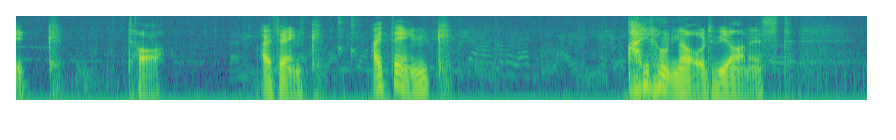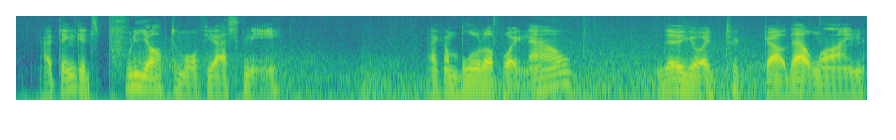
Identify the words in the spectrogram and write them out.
ik ta. I think. I think. I don't know, to be honest. I think it's pretty optimal if you ask me. I can blow it up right now. There you go, I took out that line.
